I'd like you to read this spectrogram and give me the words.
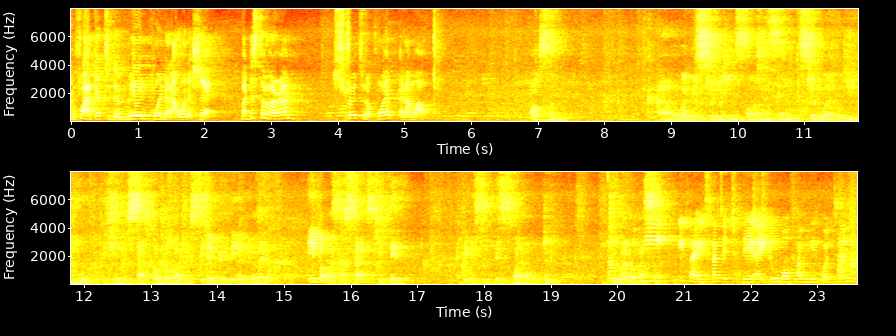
before I get to the main point that I want to share. But this time around, straight to the point and I'm out. Awesome. Uh, what is Trudy to respond and saying, what would you do if you were to start all over? You've seen everything in your life. if I was to start today, I think this is, this is what I would do Um, for me, if I started today, I do more family content.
